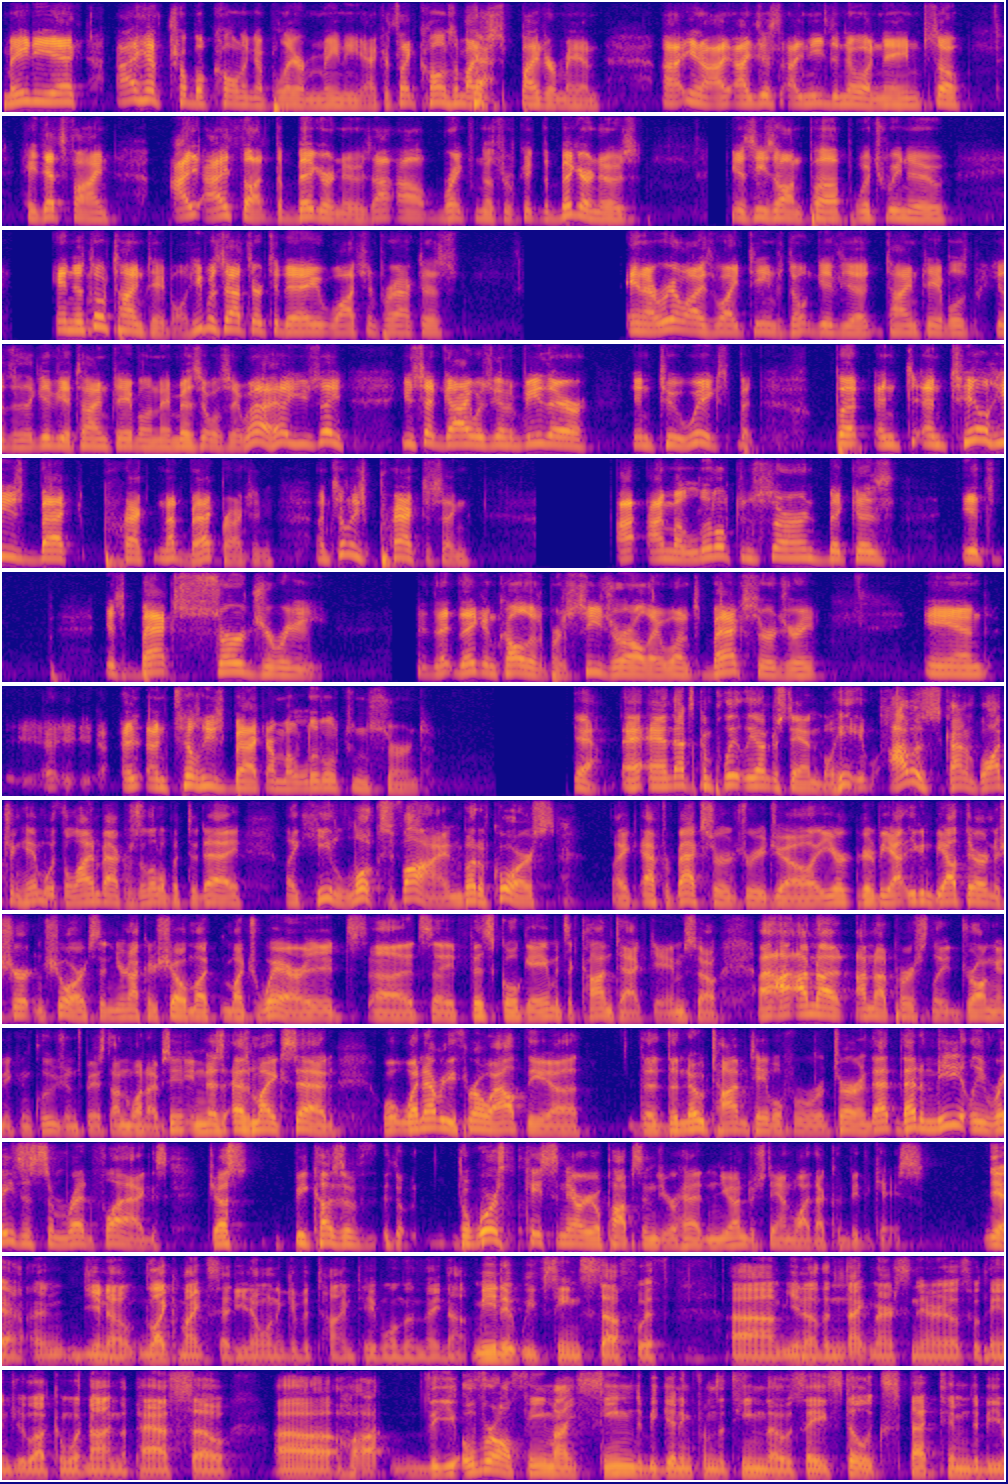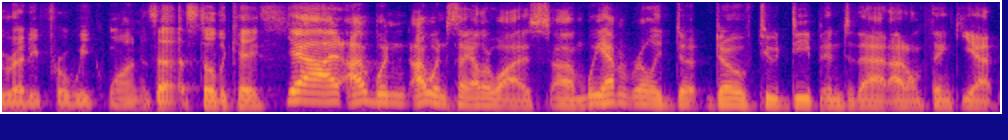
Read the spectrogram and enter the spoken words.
maniac. I have trouble calling a player maniac. It's like calling somebody yeah. Spider Man. Uh, you know, I, I, just I need to know a name. So hey, that's fine. I, I thought the bigger news. I, will break from this real quick. The bigger news is he's on pup, which we knew, and there's no timetable. He was out there today watching practice and I realize why teams don't give you timetables because if they give you a timetable and they miss it, we'll say, well, hell, you say you said guy was going to be there in two weeks, but but un- until he's back, pract- not back practicing, until he's practicing, I- I'm a little concerned because it's it's back surgery. They, they can call it a procedure all they want. It's back surgery, and uh, until he's back, I'm a little concerned. Yeah, and, and, that's completely understandable. He, I was kind of watching him with the linebackers a little bit today. Like he looks fine, but of course, like after back surgery, Joe, you're going to be out. You can be out there in a shirt and shorts, and you're not going to show much much wear. It's uh, it's a physical game. It's a contact game. So I, am not I'm not personally drawing any conclusions based on what I've seen. As as Mike said, well, whenever you throw out the uh, the the no timetable for return, that that immediately raises some red flags. Just because of the, the worst case scenario pops into your head and you understand why that could be the case. Yeah, and you know, like Mike said, you don't want to give a timetable and then they not meet it. We've seen stuff with, um, you know, the nightmare scenarios with Andrew Luck and whatnot in the past. So uh, the overall theme I seem to be getting from the team though is they still expect him to be ready for Week One. Is that still the case? Yeah, I, I wouldn't. I wouldn't say otherwise. Um, we haven't really d- dove too deep into that. I don't think yet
